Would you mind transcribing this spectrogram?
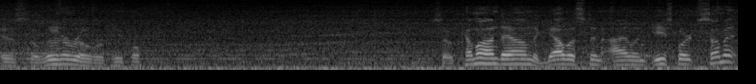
is the Lunar Rover, people. So come on down to Galveston Island Esports Summit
